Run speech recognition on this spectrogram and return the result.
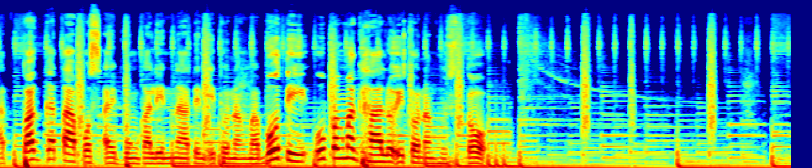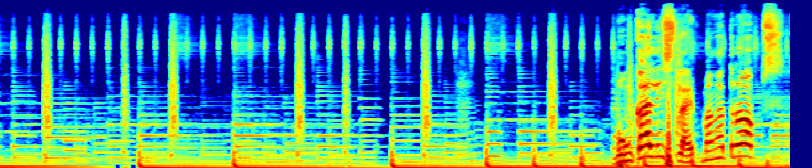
At pagkatapos ay bungkalin natin ito ng mabuti upang maghalo ito ng husto. Bungkal is life mga trops!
